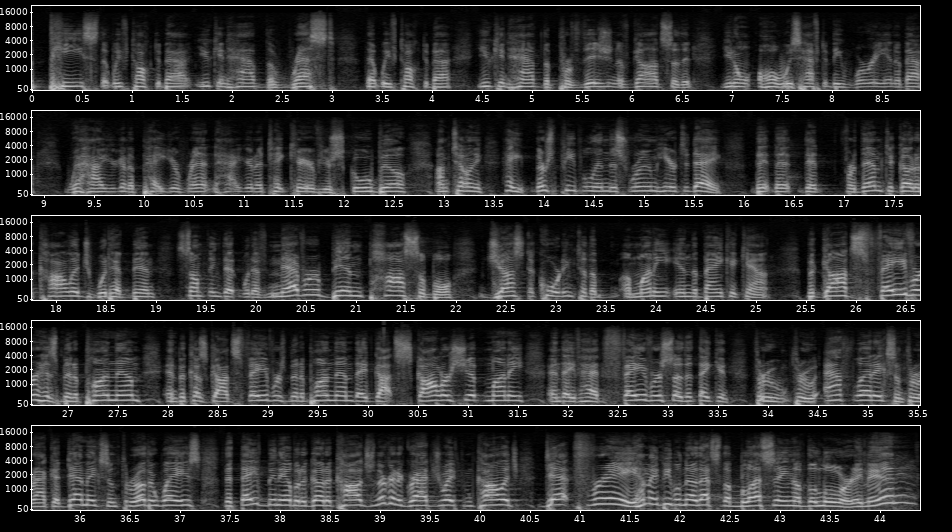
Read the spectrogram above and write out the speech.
the peace that we've talked about. You can have the rest that we've talked about. You can have the provision of God so that you don't always have to be worrying about how you're going to pay your rent and how you're going to take care of your school bill. I'm telling you, hey, there's people in this room here today that, that, that for them to go to college would have been something that would have never been possible just according to the uh, money in the bank account. But God's favor has been upon them, and because God's favor has been upon them, they've got scholarship money and they've had favor so that they can, through, through athletics and through academics and through other ways, that they've been able to go to college and they're going to graduate from college debt free. How many people know that's the blessing of the Lord? Amen?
